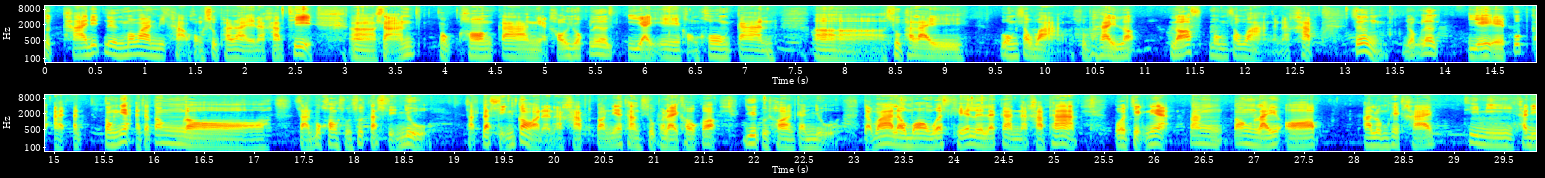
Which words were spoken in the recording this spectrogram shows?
สุดท้ายนิดนึงเมื่อวานมีข่าวของสุภไรนะครับ ที่ศาลปกครองกลางเนี่ยเขายกเลิก EIA ของโครงการสุภไรวงสว่าง สุภไรลอฟวงสว่างนะครับ ซึ่งยกเลิก EIA ปุ๊บตรงนี้อาจจะต้องรอศาลปกครองสูงสุดตัดสินอยู่ตัดสินก่อนนะครับ ตอนนี้ทางศุภาลัยเขาก็ยื่นอุทธรณ์กันอยู่ แต่ว่าเรามอง worst case เลยแล้วกันนะครับ ถ้า project เนี่ยตั้งต้อง write off อารมณ์คล้าย ที่มีคดี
